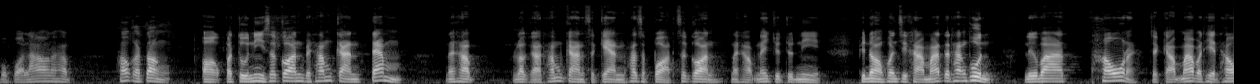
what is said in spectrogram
ปปลาวนะครับเฮาก็ต้องออกประตูนี้ซะก่อนไปทำการแต้มนะครับแล้วก็ทำการสแกนพาสปอร์ตซะก่อนนะครับ ในจุดจุดๆนี้ พี่น้องเพิ่นสิขามมาแต่ทางพุ่น หรือว่าเฮาน่ะจะกลับมาประเทศเฮา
